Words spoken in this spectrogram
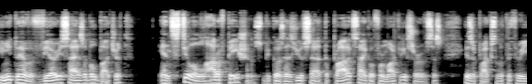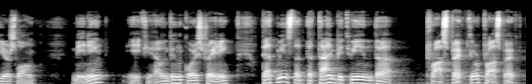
You need to have a very sizable budget and still a lot of patience because as you said, the product cycle for marketing services is approximately three years long. Meaning, if you haven't been in Corey's training, that means that the time between the prospect, your prospect,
